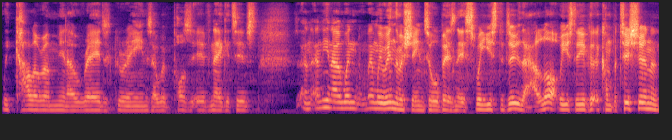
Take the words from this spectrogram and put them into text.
we colour them, you know, red, green, so we're positive, negatives and and you know when when we were in the machine tool business we used to do that a lot we used to look at the competition and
